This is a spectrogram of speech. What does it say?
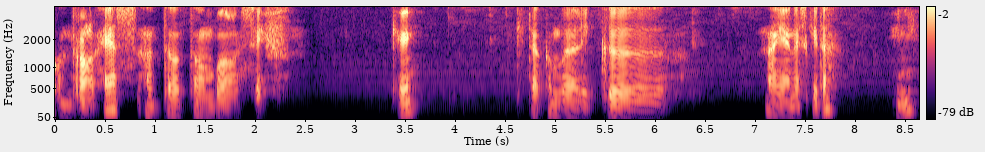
Ctrl S atau tombol Save. Oke, kita kembali ke Nayanes kita. Ini.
